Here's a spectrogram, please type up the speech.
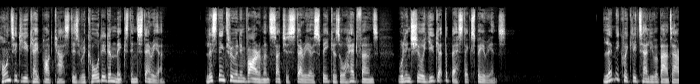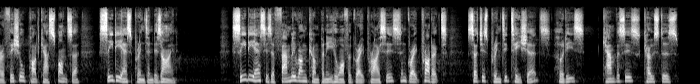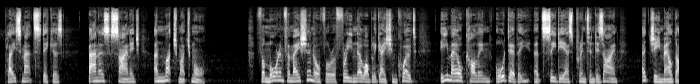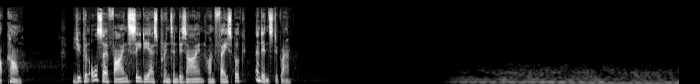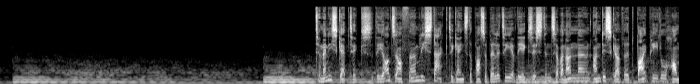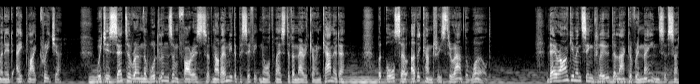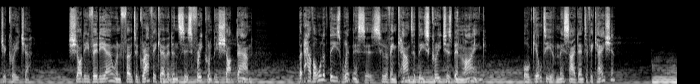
Haunted UK podcast is recorded and mixed in stereo. Listening through an environment such as stereo speakers or headphones will ensure you get the best experience. Let me quickly tell you about our official podcast sponsor, CDS Print and Design. CDS is a family run company who offer great prices and great products such as printed t shirts, hoodies, canvases, coasters, placemats, stickers banners, signage, and much, much more. For more information or for a free no obligation quote, email Colin or Debbie at cdsprintanddesign at gmail.com. You can also find CDS Print and Design on Facebook and Instagram. To many skeptics, the odds are firmly stacked against the possibility of the existence of an unknown, undiscovered bipedal hominid ape like creature, which is said to roam the woodlands and forests of not only the Pacific Northwest of America and Canada, but also other countries throughout the world. Their arguments include the lack of remains of such a creature. Shoddy video and photographic evidence is frequently shot down but have all of these witnesses who have encountered these creatures been lying or guilty of misidentification?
